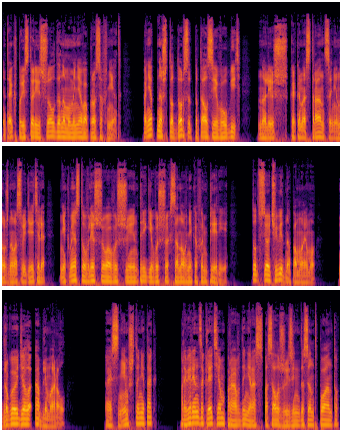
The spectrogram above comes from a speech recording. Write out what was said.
Итак, по истории с Шелдоном у меня вопросов нет. Понятно, что Дорсет пытался его убить, но лишь как иностранца, ненужного свидетеля, не к месту влезшего в высшие интриги высших сановников Империи. Тут все очевидно, по-моему. Другое дело Аблемарл. А с ним что не так? Проверен заклятием правды, не раз спасал жизнь де Сент-Пуанту,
